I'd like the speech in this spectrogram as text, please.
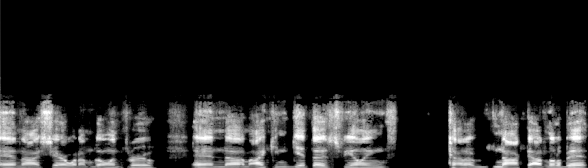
and I share what I'm going through and um, I can get those feelings kind of knocked out a little bit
